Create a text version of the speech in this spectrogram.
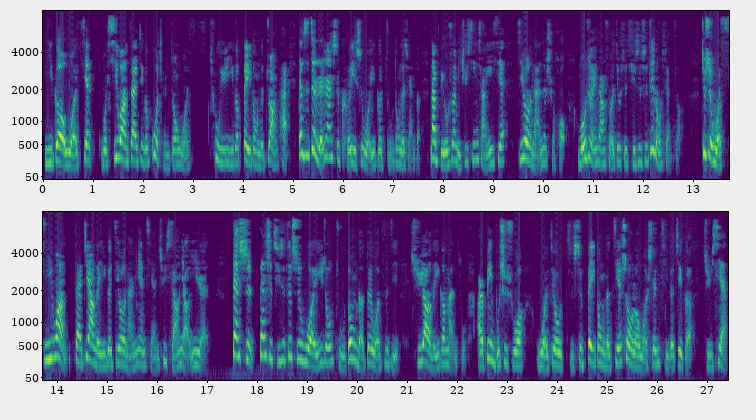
一个我先，我希望在这个过程中我。处于一个被动的状态，但是这仍然是可以是我一个主动的选择。那比如说你去欣赏一些肌肉男的时候，某种意义上说，就是其实是这种选择，就是我希望在这样的一个肌肉男面前去小鸟依人，但是但是其实这是我一种主动的对我自己需要的一个满足，而并不是说我就只是被动的接受了我身体的这个。局限，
